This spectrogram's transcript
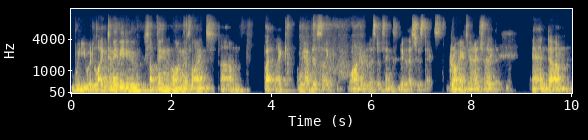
we would like to maybe do something along those lines. Um, but like we have this like laundry list of things to do that's just ex- growing exponentially. And um,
